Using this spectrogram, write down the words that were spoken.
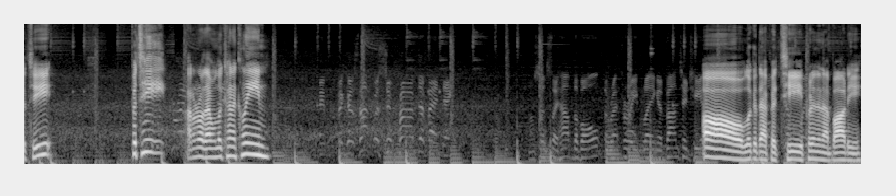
Petit. Petit. I don't know. That one looked kind of clean. Oh, look at that Petit. Put it in that body.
